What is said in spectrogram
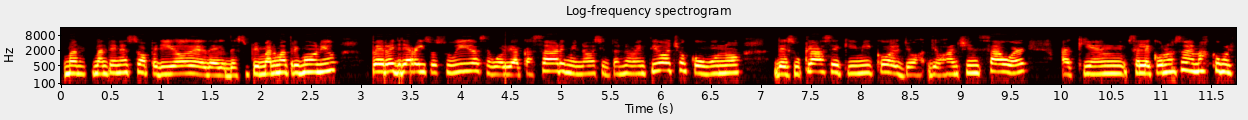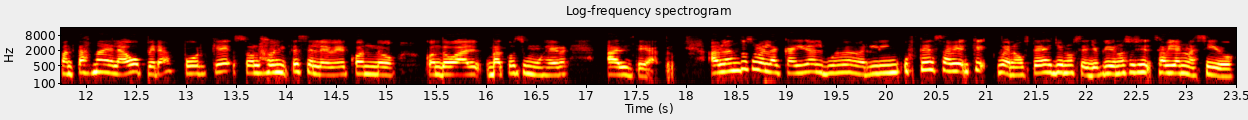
man- mantiene su apellido de- de su primer matrimonio, pero ya rehizo su vida, se volvió a casar en 1998 con uno de su clase, químico, el Jo- Johann Sauer, a quien se le conoce además como el fantasma de la ópera, porque solamente se le ve cuando, cuando va, va con su mujer al teatro. Hablando sobre la caída del muro de Berlín, ustedes sabían que, bueno, ustedes yo no sé, yo, yo no sé si se habían nacido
